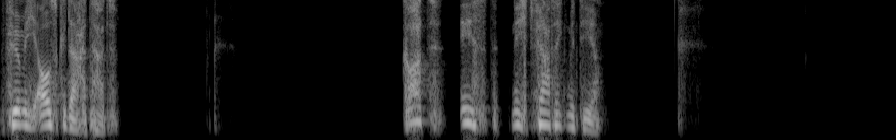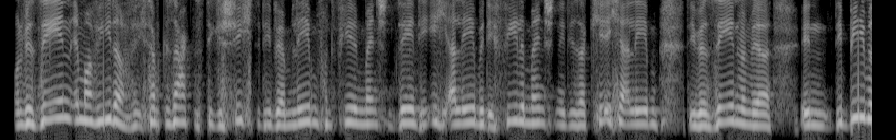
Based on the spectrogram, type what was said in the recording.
für mich ausgedacht hat. Gott ist nicht fertig mit dir. Und wir sehen immer wieder, ich habe gesagt, es ist die Geschichte, die wir im Leben von vielen Menschen sehen, die ich erlebe, die viele Menschen in dieser Kirche erleben, die wir sehen, wenn wir in die Bibel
